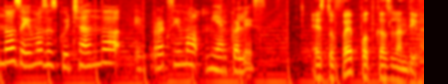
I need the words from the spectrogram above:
Nos seguimos escuchando el próximo miércoles. esto fue Podcast Landiva.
